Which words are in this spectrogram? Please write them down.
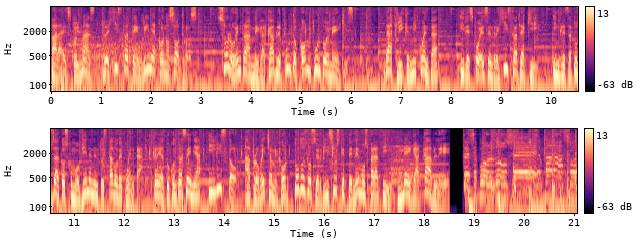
Para esto y más, regístrate en línea con nosotros. Solo entra a megacable.com.mx. Da clic en mi cuenta y después en Regístrate aquí. Ingresa tus datos como vienen en tu estado de cuenta, crea tu contraseña y listo. Aprovecha mejor todos los servicios que tenemos para ti. Megacable. 13 por 12, 12 pagas hoy.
